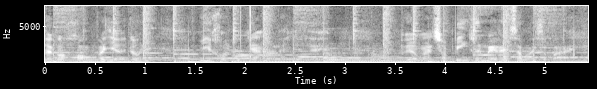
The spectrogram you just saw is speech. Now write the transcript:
แล้วก็ของก็เยอะด้วย มีครบทุกอย่างเลยนะเผื่อมาช้อปปิ้งข้างในได้สบายๆ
